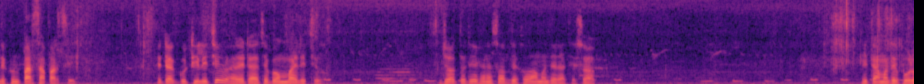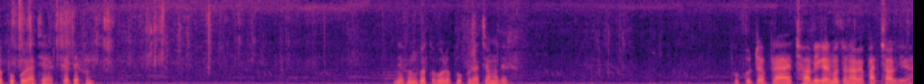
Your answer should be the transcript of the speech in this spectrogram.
দেখুন পারসাপারসি এটা গুঠি লিচু আর এটা আছে বোম্বাই লিচু। যতটি এখানে সব দেখো, আমাদের আছে সব। এটা আমাদের বড় পুকুর আছে একটা, দেখুন। দেখুন কত বড় পুকুর আছে আমাদের। পুকুরটা প্রায় ছ বিঘার মতন হবে, পাঁচ ছ বিঘা।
